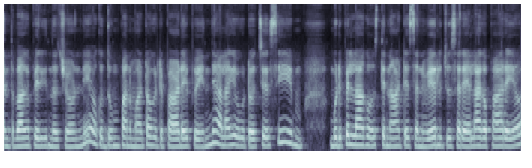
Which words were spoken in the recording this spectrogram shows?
ఎంత బాగా పెరిగిందో చూడండి. ఒక దుంప అనమాట ఒకటి పాడైపోయింది. అలాగే ఒకటి వచ్చేసి ముడిపిల్లాగా వస్తే నాటేసాను వేర్లు చూసారా ఎలాగ పారాయో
